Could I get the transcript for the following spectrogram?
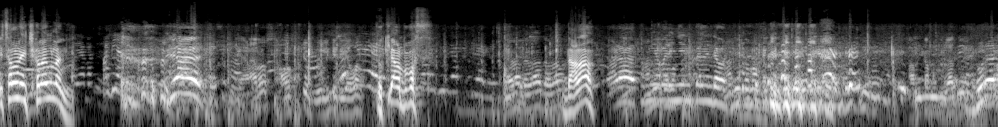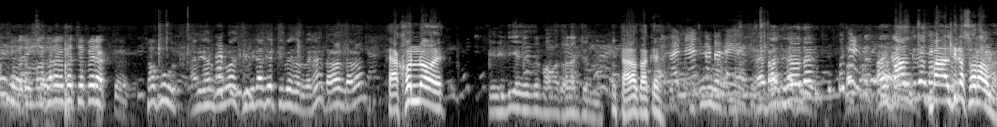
এছাড়া না ইচ্ছা নাগুলো নি। তো কি আনব বস? দাঁড়া দাঁড়া দাঁড়া দাঁড়াও দাঁড়ান। এখন নয়। রেডি তোর মামা ধরার জন্য। দাঁড়াও তাকে হয়ে বালতিটা সরাও না।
